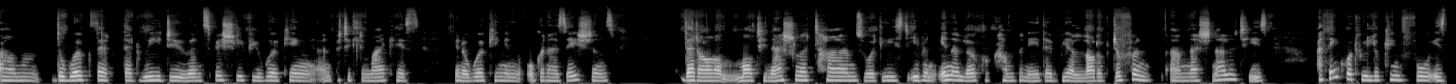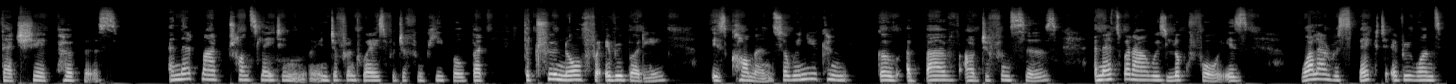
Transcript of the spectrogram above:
um, the work that, that we do, and especially if you're working, and particularly in my case, you know, working in organizations, that are multinational at times, or at least even in a local company, there'd be a lot of different um, nationalities. I think what we're looking for is that shared purpose. And that might translate in, in different ways for different people, but the true north for everybody is common. So when you can go above our differences, and that's what I always look for is while I respect everyone's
